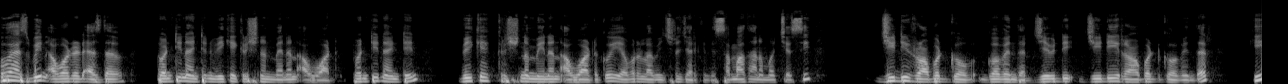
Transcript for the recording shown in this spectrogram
who has been awarded as the twenty nineteen V K Krishnan Menon award twenty nineteen V K Krishna Menon అవార్డుకు ఎవరు లభించడం జరిగింది? సమాధానం వచ్చేసి జిడి రాబర్ట్ గో Govender. G D G D Robert గోవిందర్కి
